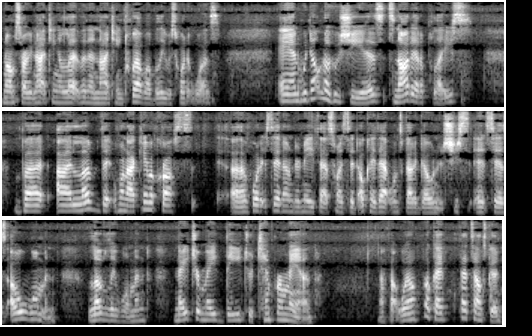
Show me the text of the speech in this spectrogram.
no, I'm sorry, 1911 and 1912, I believe is what it was. And we don't know who she is. It's not Etta Place. But I loved that when I came across uh, what it said underneath, that's when I said, okay, that one's got to go. And it, she, it says, Oh, woman, lovely woman, nature made thee to temper man. I thought, well, okay, that sounds good.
